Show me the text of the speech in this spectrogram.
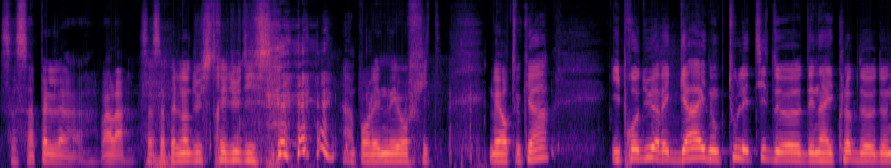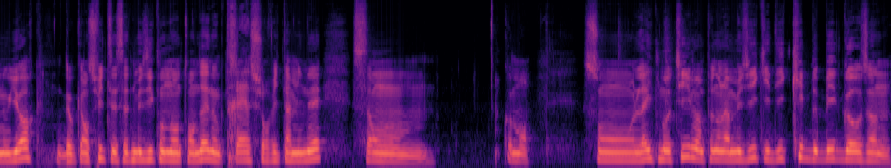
Ça s'appelle euh, voilà, ça s'appelle l'industrie du disque hein, pour les néophytes. Mais en tout cas, il produit avec Guy donc tous les titres de- des nightclubs de, de New York. Donc ensuite, c'est cette musique qu'on entendait donc très survitaminée. Son comment? Son leitmotiv un peu dans la musique, il dit keep the beat goes on.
